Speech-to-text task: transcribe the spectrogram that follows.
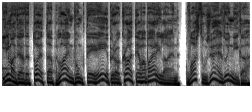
ilmateadet toetab laen.ee bürokraatiavaba ärilaen. vastus ühe tunniga.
